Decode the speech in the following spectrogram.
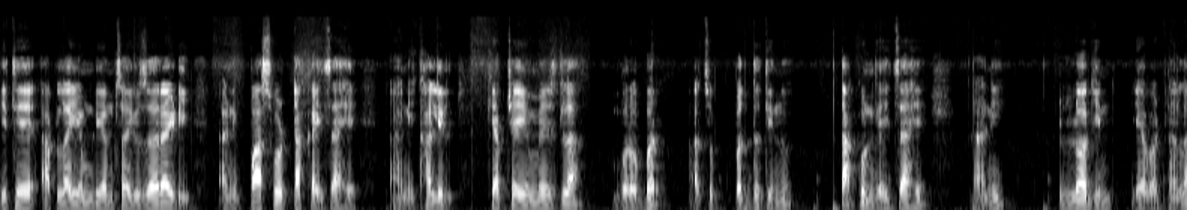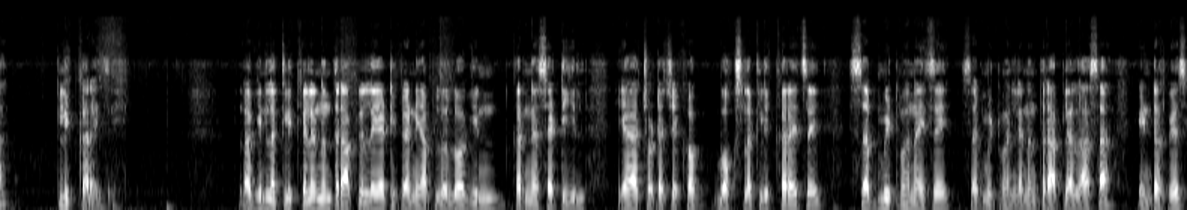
इथे आपला एम डी एमचा युजर आय डी आणि पासवर्ड टाकायचा आहे आणि खालील कॅपच्या इमेजला बरोबर अचूक पद्धतीनं टाकून घ्यायचं आहे आणि लॉग इन या बटनाला क्लिक करायचं आहे. लॉग इनला क्लिक केल्यानंतर आपल्याला या ठिकाणी आपलं लॉग इन करण्यासाठी येईल. या छोट्या चेकअप बॉक्सला क्लिक करायचं आहे सबमिट म्हणायचं आहे सबमिट म्हणल्यानंतर आपल्याला असा इंटरफेस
